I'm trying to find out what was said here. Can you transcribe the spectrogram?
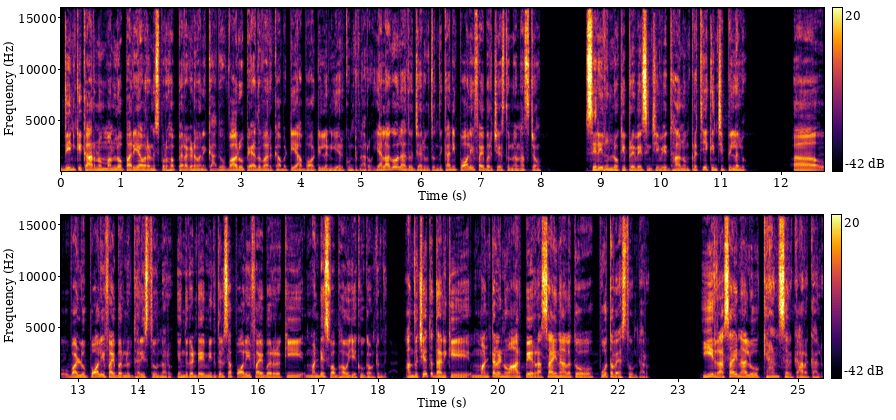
దీనికి కారణం మనలో పర్యావరణ స్పృహ పెరగడం అని కాదు. వారు పేదవారు కాబట్టి ఆ బాటిళ్ళను ఏరుకుంటున్నారు. ఎలాగోలాదో జరుగుతుంది. కానీ పాలిఫైబర్ చేస్తున్న నష్టం శరీరంలోకి ప్రవేశించే విధానం ప్రత్యేకించి పిల్లలు. వాళ్ళు పాలిఫైబర్ను ధరిస్తూ ఉన్నారు. ఎందుకంటే మీకు తెలుసా పాలిఫైబర్కి మండే స్వభావం ఎక్కువగా ఉంటుంది. అందుచేత దానికి మంటలను ఆర్పే రసాయనాలతో పూత వేస్తూ ఉంటారు. ఈ రసాయనాలు క్యాన్సర్ కారకాలు.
